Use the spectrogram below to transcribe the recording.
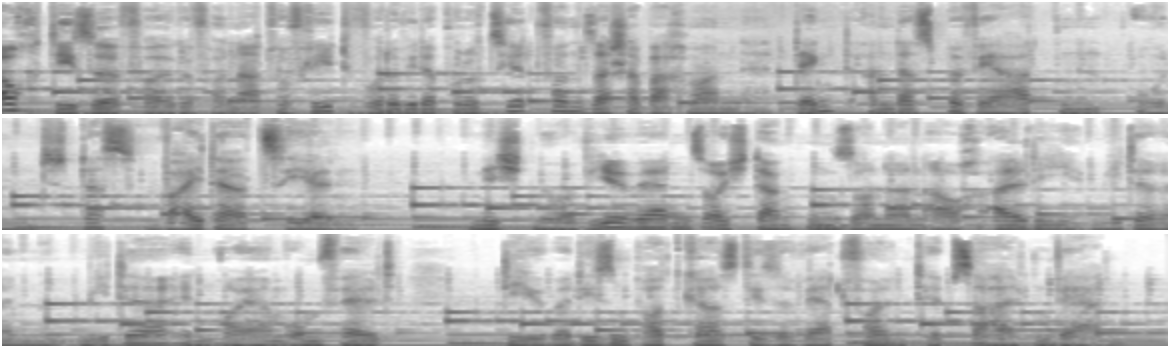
Auch diese Folge von Art Fleet wurde wieder produziert von Sascha Bachmann. Denkt an das Bewerten und das Weitererzählen. Nicht nur wir werden es euch danken, sondern auch all die Mieterinnen und Mieter in eurem Umfeld, die über diesen Podcast diese wertvollen Tipps erhalten werden.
